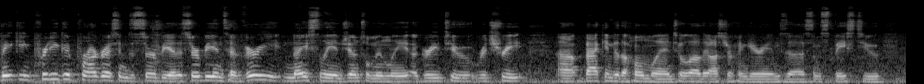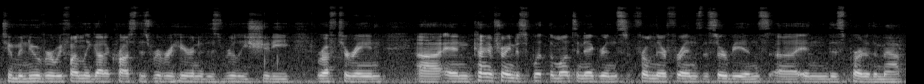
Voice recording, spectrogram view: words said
making pretty good progress into Serbia. The Serbians have very nicely and gentlemanly agreed to retreat uh, back into the homeland to allow the Austro-Hungarians uh, some space to to maneuver. We finally got across this river here into this really shitty, rough terrain, uh, and kind of trying to split the Montenegrins from their friends, the Serbians, uh, in this part of the map.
